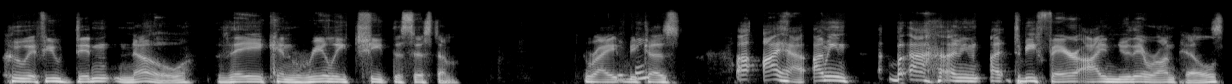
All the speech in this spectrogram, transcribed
who if you didn't know they can really cheat the system. Right. Because uh, I have, I mean, but uh, I mean, uh, to be fair, I knew they were on pills.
